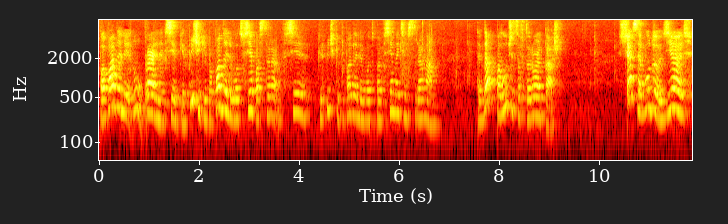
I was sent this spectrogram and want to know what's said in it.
попадали, ну, правильно, все кирпичики попадали вот все по сторонам, все кирпичики попадали вот по всем этим сторонам. Тогда получится второй этаж. Сейчас я буду делать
